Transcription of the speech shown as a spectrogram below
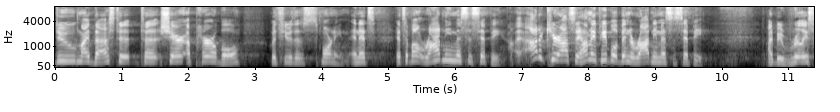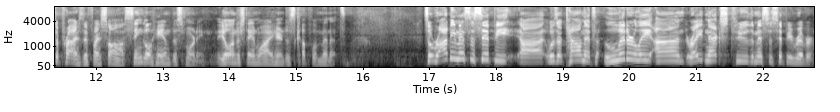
do my best to, to share a parable with you this morning. And it's, it's about Rodney, Mississippi. Out of curiosity, how many people have been to Rodney, Mississippi? I'd be really surprised if I saw a single hand this morning. You'll understand why here in just a couple of minutes. So Rodney, Mississippi uh, was a town that's literally on right next to the Mississippi River.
